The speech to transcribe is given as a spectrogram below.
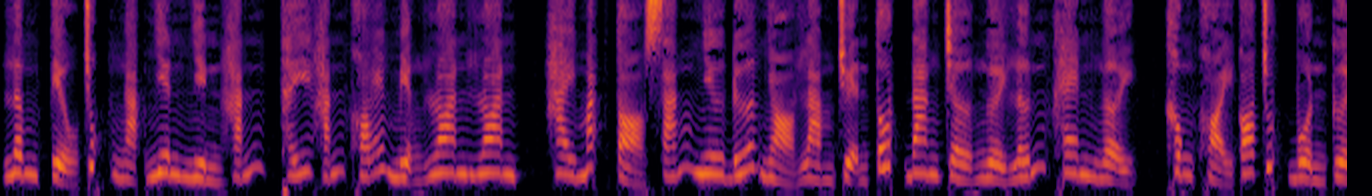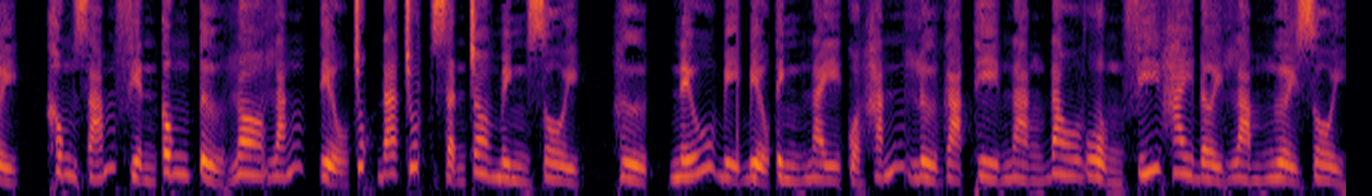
Lâm tiểu trúc ngạc nhiên nhìn hắn, thấy hắn khóe miệng loan loan, hai mắt tỏ sáng như đứa nhỏ làm chuyện tốt đang chờ người lớn khen ngợi, không khỏi có chút buồn cười, không dám phiền công tử lo lắng tiểu trúc đã chút giận cho mình rồi. Hừ, nếu bị biểu tình này của hắn lừa gạt thì nàng đau uổng phí hai đời làm người rồi.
